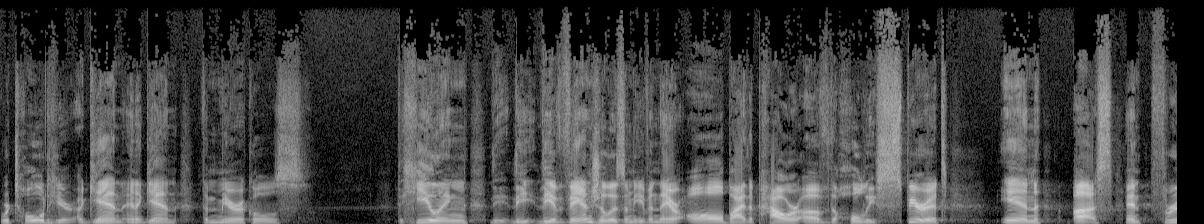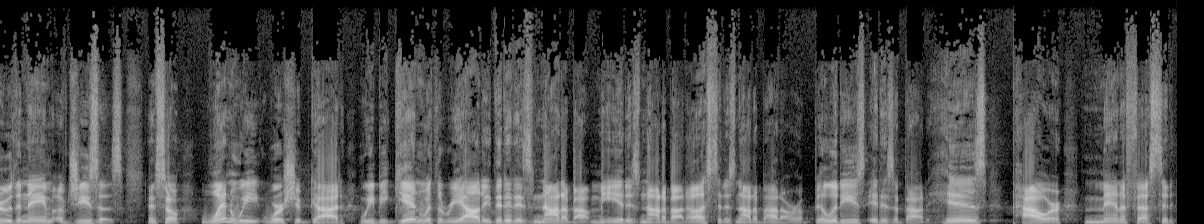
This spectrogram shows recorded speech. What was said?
We're told here again and again the miracles, the healing, the, the, the evangelism, even, they are all by the power of the Holy Spirit in us and through the name of Jesus. And so when we worship God, we begin with the reality that it is not about me, it is not about us, it is not about our abilities, it is about His power manifested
